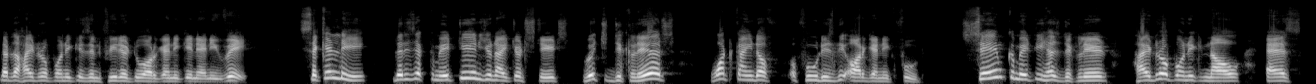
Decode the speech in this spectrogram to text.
that the hydroponic is inferior to organic in any way. Secondly, there is a committee in United States which declares what kind of food is the organic food. Same committee has declared hydroponic now as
